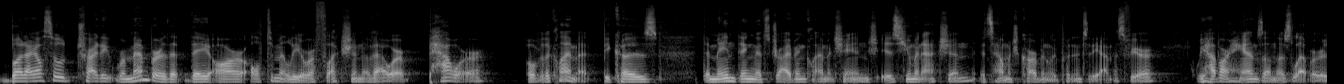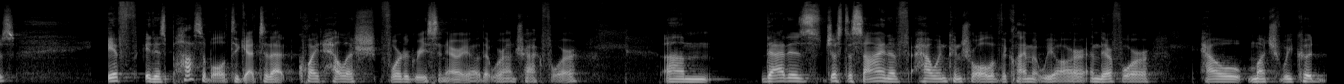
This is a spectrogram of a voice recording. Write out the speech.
But I also try to remember that they are ultimately a reflection of our power over the climate because the main thing that's driving climate change is human action. It's how much carbon we put into the atmosphere. We have our hands on those levers. If it is possible to get to that quite hellish four degree scenario that we're on track for, um, that is just a sign of how in control of the climate we are, and therefore how much we could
